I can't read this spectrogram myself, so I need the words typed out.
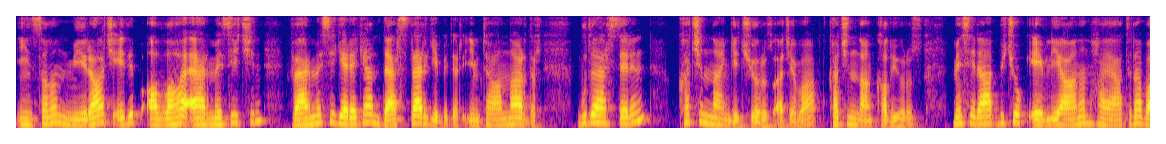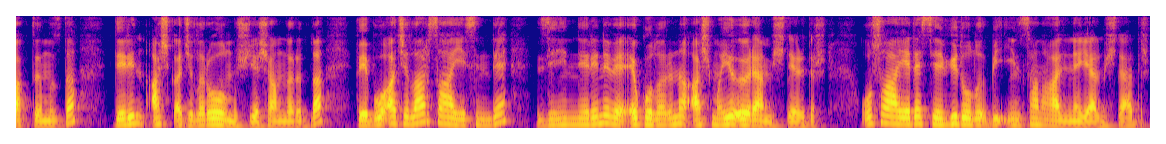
insanın miraç edip Allah'a ermesi için vermesi gereken dersler gibidir, imtihanlardır. Bu derslerin kaçından geçiyoruz acaba? Kaçından kalıyoruz? Mesela birçok evliyanın hayatına baktığımızda derin aşk acıları olmuş yaşamlarında ve bu acılar sayesinde zihinlerini ve egolarını aşmayı öğrenmişlerdir. O sayede sevgi dolu bir insan haline gelmişlerdir.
